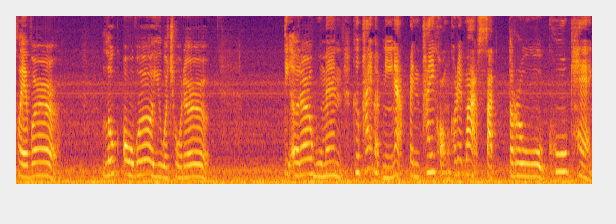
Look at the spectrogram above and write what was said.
clever look over your shoulder the other woman คือไพ่แบบนี้เนี่ย เป็นไพ่ของเขาเรียกว่าศัตรู คู่แข่ง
